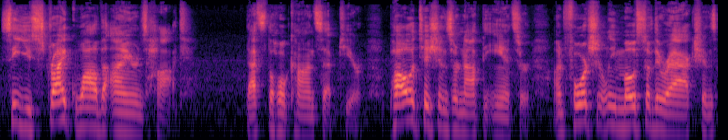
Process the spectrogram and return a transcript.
See, you strike while the iron's hot. That's the whole concept here. Politicians are not the answer. Unfortunately, most of the reactions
